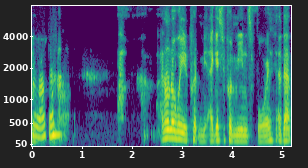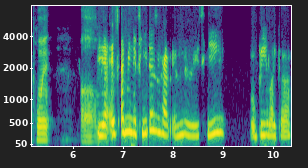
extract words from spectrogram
You're welcome. I don't know where you'd put me. I guess you put Means fourth at that point. Um, yeah, it's. I mean, if he doesn't have injuries, he will be like a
